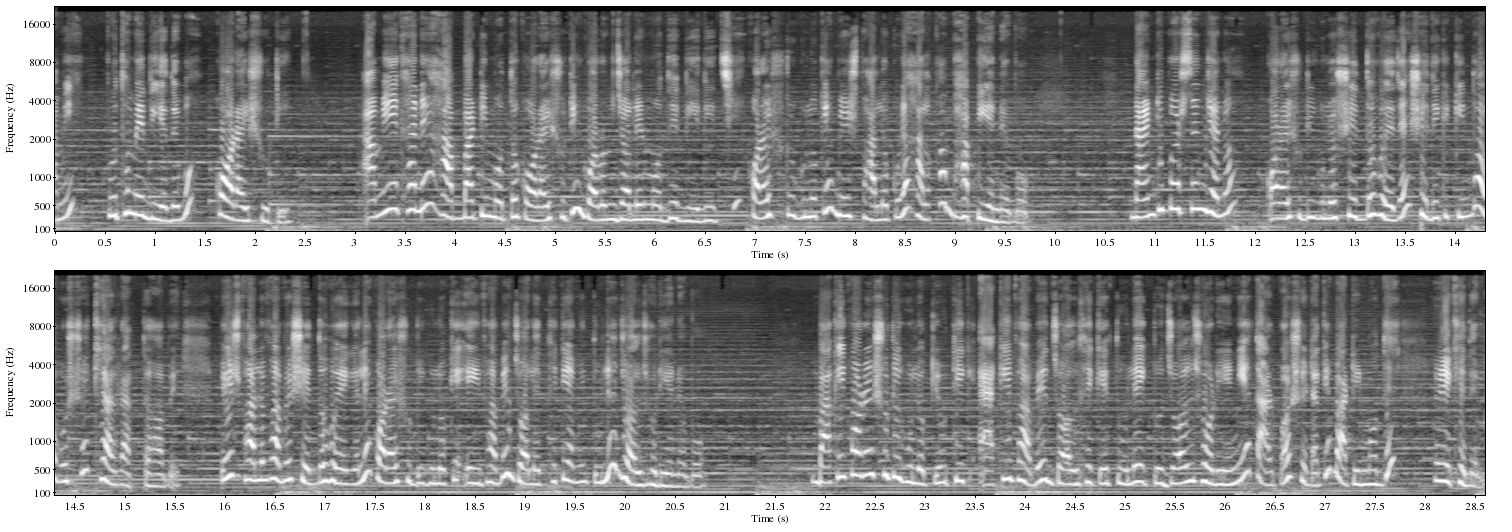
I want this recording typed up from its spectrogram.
আমি প্রথমে দিয়ে দেব কড়াইশুঁটি। আমি এখানে হাফ বাটি মতো কড়াইশুঁটি গরম জলের মধ্যে দিয়ে দিচ্ছি। কড়াইশুঁটিগুলোকে বেশ ভালো করে হালকা ভাপিয়ে নেব। নাইনটি পার্সেন্ট যেন কড়াইশুঁটিগুলো সেদ্ধ হয়ে যায়, সেদিকে কিন্তু অবশ্যই খেয়াল রাখতে হবে। বেশ ভালোভাবে সেদ্ধ হয়ে গেলে কড়াইশুঁটিগুলোকে এইভাবে জলের থেকে আমি তুলে জল ঝরিয়ে নেব। বাকি কড়াইশুঁটিগুলোকেও ঠিক একইভাবে জল থেকে তুলে একটু জল ঝরিয়ে নিয়ে তারপর সেটাকে বাটির মধ্যে রেখে দেব।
